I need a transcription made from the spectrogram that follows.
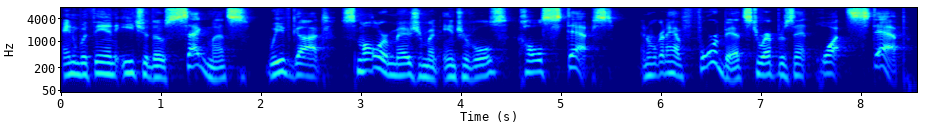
And within each of those segments, we've got smaller measurement intervals called steps. And we're going to have four bits to represent what step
